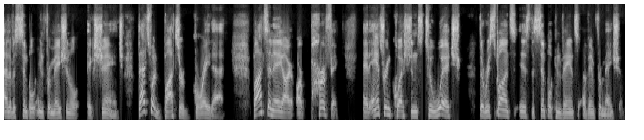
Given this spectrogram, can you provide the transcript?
out of a simple informational exchange. That's what bots are great at. Bots and AI are perfect at answering questions to which the response is the simple conveyance of information.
